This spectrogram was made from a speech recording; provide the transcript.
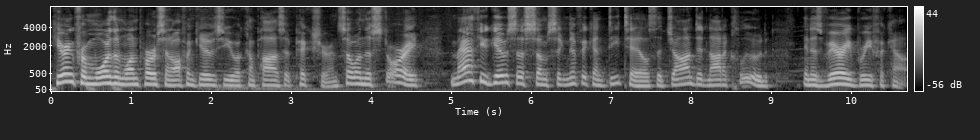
Hearing from more than one person often gives you a composite picture, and so in this story, Matthew gives us some significant details that John did not include in his very brief account.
